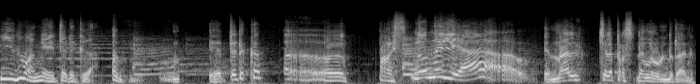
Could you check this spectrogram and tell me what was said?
ഇതും അങ്ങ് ഏറ്റെടുക്കുക. ഏറ്റെടുക്കാം. പ്രശ്നമൊന്നുമില്ല. എന്നാൽ ചില പ്രശ്നങ്ങളുണ്ട് താനും.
